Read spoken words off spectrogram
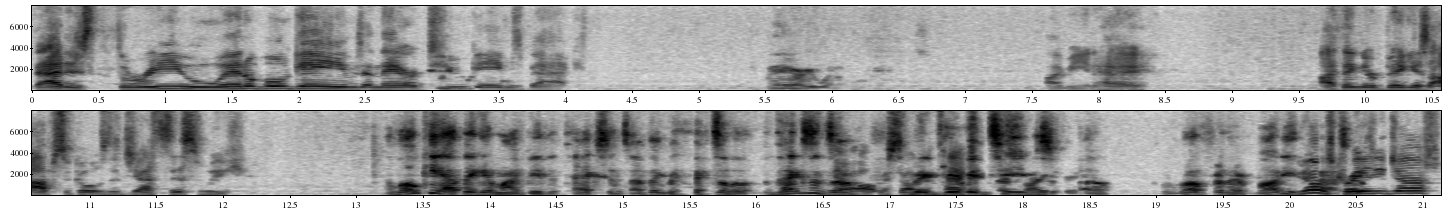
That is three winnable games, and they are two mm-hmm. games back. very winnable. Games. I mean, hey, I think their biggest obstacle is the Jets this week. Low key, I think it might be the Texans. I think it's a little, the Texans are All of a sudden, been giving teams a rub for their money. You know what's crazy, Josh?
